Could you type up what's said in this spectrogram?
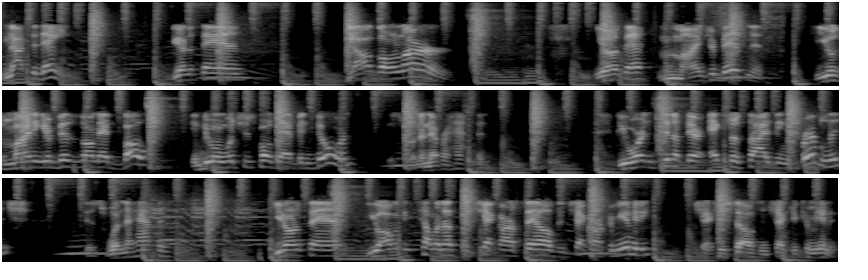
not today. You understand? Y'all gonna learn. You know what I'm saying? Mind your business. You was minding your business on that boat and doing what you're supposed to have been doing. This would have never happened. If you weren't sitting up there exercising privilege, this wouldn't have happened. You know what I'm saying? You always be telling us to check ourselves and check our community. Check yourselves and check your community.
